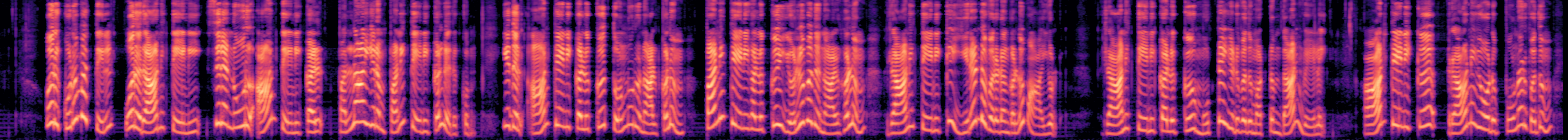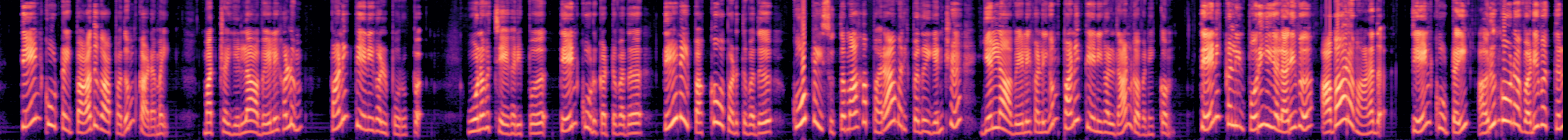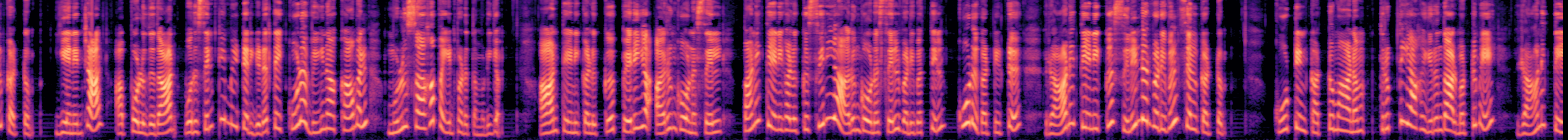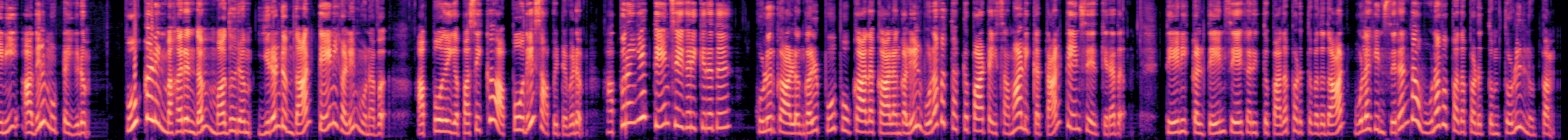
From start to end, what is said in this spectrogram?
ஒரு குடும்பத்தில் ஒரு ராணி தேனி சில நூறு ஆண் தேனீக்கள் பல்லாயிரம் பனித்தேனீக்கள் இருக்கும். இதில் ஆண் தேனீக்களுக்கு தொண்ணூறு நாட்களும் பனித்தேனிகளுக்கு எழுபது நாள்களும் ராணித்தேனிக்கு இரண்டு வருடங்களும் ஆயுள். ராணித்தேனிக்களுக்கு முட்டையிடுவது மட்டும்தான் வேலை. ஆண் தேனீக்கு ராணியோடு புணர்வதும் தேன் கூட்டை பாதுகாப்பதும் கடமை. மற்ற எல்லா வேலைகளும் பனித்தேனிகள் பொறுப்பு. உணவு சேகரிப்பு தேன்கூடு கட்டுவது தேனை பக்குவப்படுத்துவது கூட்டை சுத்தமாக பராமரிப்பது என்று எல்லா வேலைகளையும் பனித்தேனிகள் தான் கவனிக்கும். தேனீக்களின் பொறியியல் அறிவு அபாரமானது. தேன்கூட்டை அருங்கோண வடிவத்தில் கட்டும். ஏனென்றால் அப்பொழுதுதான் ஒரு சென்டிமீட்டர் இடத்தை கூட வீணாக்காமல் முழுசாக பயன்படுத்த முடியும். ஆண் தேனீக்களுக்கு பெரிய அருங்கோண செல் பனித்தேனிகளுக்கு சிறிய அருங்கோண செல் வடிவத்தில் கூடு கட்டிட்டு ராணி தேனீக்கு சிலிண்டர் வடிவில் செல் கட்டும். கூட்டின் கட்டுமானம் திருப்தியாக இருந்தால் மட்டுமே ராணித்தேனி அதில் முட்டையிடும். பூக்களின் மகரந்தம் மதுரம் இரண்டும் தான் தேனீகளின் உணவு. அப்போதைய பசிக்கு அப்போதே சாப்பிட்டுவிடும். அப்புறம் ஏன் தேன் சேகரிக்கிறது? குளிர்காலங்கள் பூ பூக்காத காலங்களில் உணவு தட்டுப்பாட்டை சமாளிக்கத்தான் தேன் சேர்க்கிறது. தேனீக்கள் தேன் சேகரித்து பதப்படுத்துவதுதான் உலகின் சிறந்த உணவு பதப்படுத்தும் தொழில்நுட்பம்.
